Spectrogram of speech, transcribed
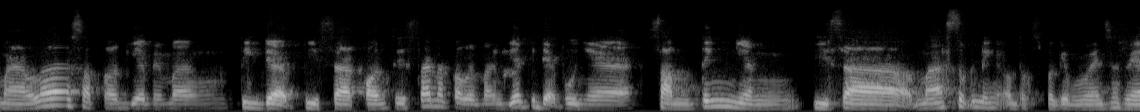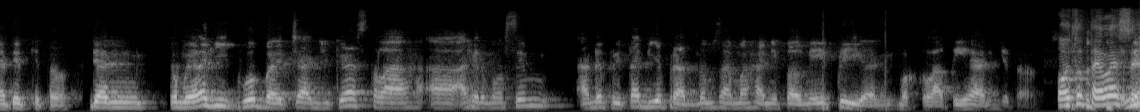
males atau dia memang tidak bisa konsisten atau memang dia tidak punya something yang bisa masuk nih untuk sebagai pemain United gitu. Dan kembali lagi gue gue baca juga setelah uh, akhir musim ada berita dia berantem sama Hannibal Mabry kan waktu latihan gitu. Oh itu Teles ya?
